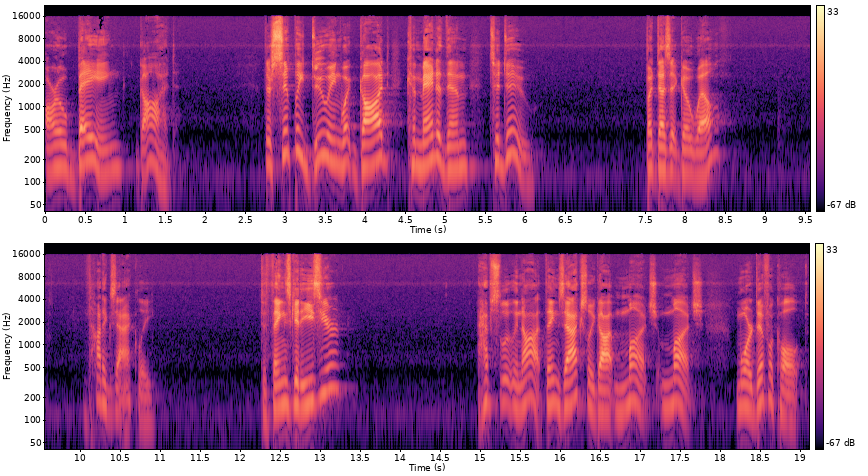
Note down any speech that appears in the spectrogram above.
are obeying God. They're simply doing what God commanded them to do. But does it go well? Not exactly. Do things get easier? Absolutely not. Things actually got much, much more difficult.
